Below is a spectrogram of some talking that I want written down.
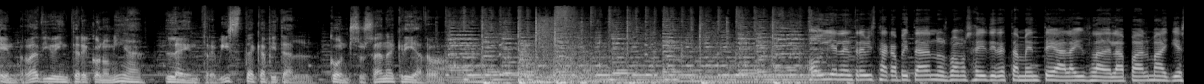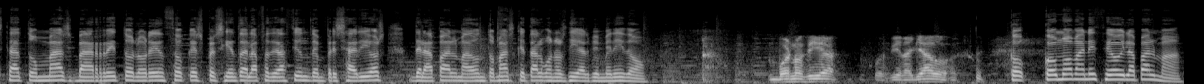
En Radio Intereconomía, la entrevista capital con Susana Criado. Hoy en la entrevista capital nos vamos a ir directamente a la isla de La Palma. Allí está Tomás Barreto Lorenzo, que es presidente de la Federación de Empresarios de La Palma. Don Tomás, ¿qué tal? Buenos días, bienvenido. Buenos días, pues bien hallado. Co- ¿Cómo amanece hoy La Palma?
